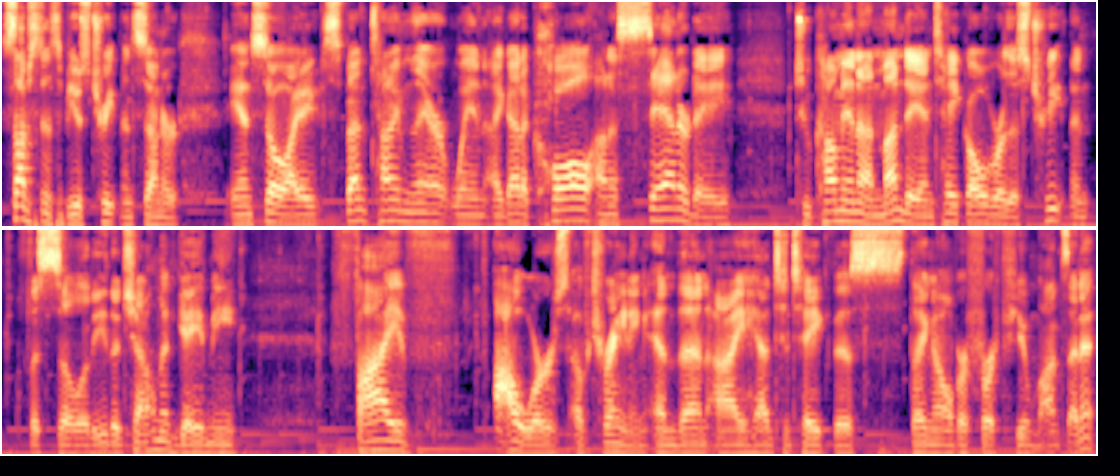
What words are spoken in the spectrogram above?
substance abuse treatment center. And so I spent time there when I got a call on a Saturday to come in on Monday and take over this treatment facility. The gentleman gave me five hours of training and then I had to take this thing over for a few months and it,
